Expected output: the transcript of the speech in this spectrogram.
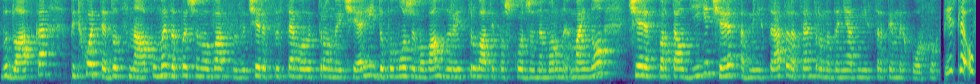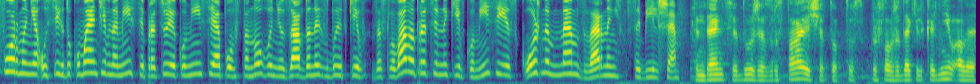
Будь ласка, підходьте до ЦНАПу. Ми запишемо вас через систему електронної черги і допоможемо вам зареєструвати пошкоджене майно через портал Дія, через адміністратора центру надання адміністративних послуг. Після оформлення усіх документів на місці працює комісія по встановленню завданих збитків. За словами працівників комісії, з кожним днем звернень все більше. Тенденція дуже зростаюча, тобто пройшло вже декілька днів, але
